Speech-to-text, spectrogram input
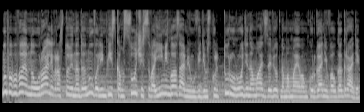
Мы побываем на Урале, в Ростове-на-Дону, в Олимпийском Сочи. Своими глазами увидим скульптуру «Родина-мать» зовет на Мамаевом кургане в Волгограде.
